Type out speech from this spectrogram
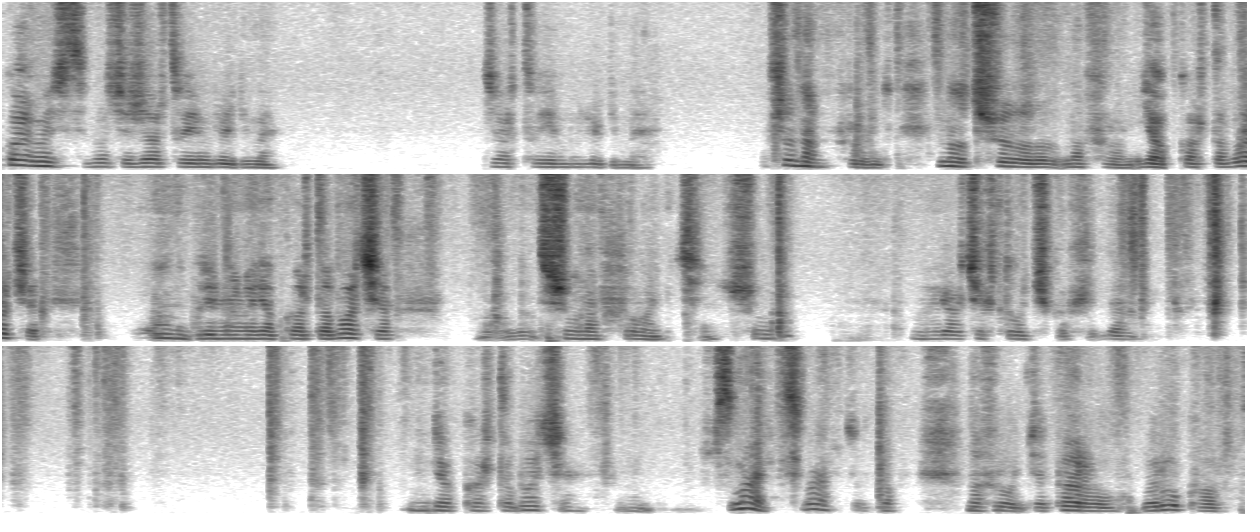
Ну, покажемось, жертвуємо людьми. Жертвуємо людьми. Що на фронті? Ну, от що на фронті? Як карта бачить? Ну, примерно, як карта бачить, що на фронті? Що в гарячих точках іде? Як карта бачить? Смерть, смерть на, фронті. Перву беру карту.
